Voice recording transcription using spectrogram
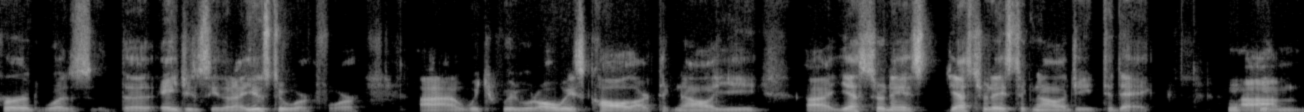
heard was the agency that I used to work for, uh, which we would always call our technology uh, yesterday's yesterday's technology today, um,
